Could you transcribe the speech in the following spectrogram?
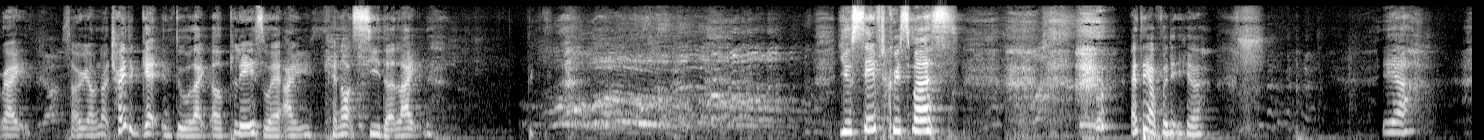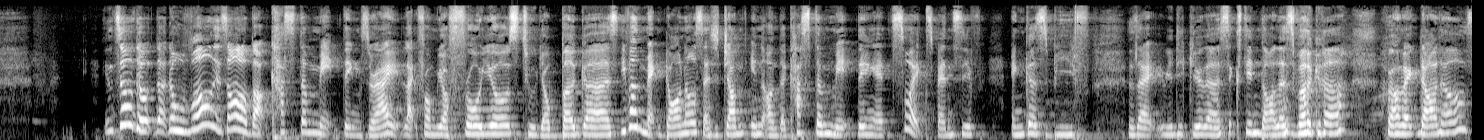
right? Yeah. Sorry, I'm not trying to get into like a place where I cannot see the light. you saved Christmas. I think I'll put it here. Yeah. And so the, the, the, world is all about custom made things, right? Like from your froyos to your burgers. Even McDonald's has jumped in on the custom made thing. It's so expensive. Angus beef is like ridiculous. $16 burger from McDonald's.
